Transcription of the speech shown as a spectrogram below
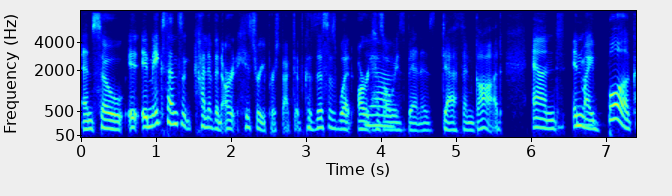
and so it, it makes sense in kind of an art history perspective because this is what art yeah. has always been is death and god and in my mm. book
